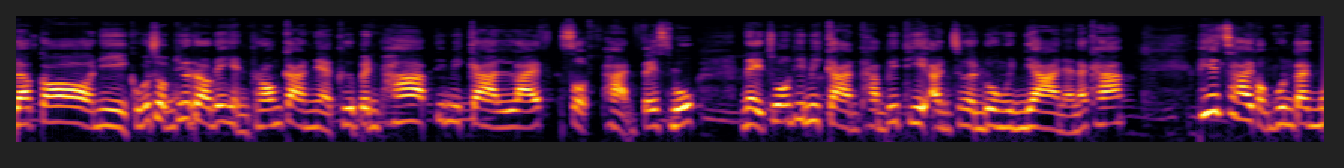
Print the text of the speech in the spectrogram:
แล้วก็นี่คุณผู้ชมที่เราได้เห็นพร้อมกันเนี่ยคือเป็นภาพที่มีการไลฟ์สดผ่าน Facebook ในช่วงที่มีการทำพิธีอัญเชิญดวงวิญญาณเนี่ยนะคะ พี่ชายของคุณแตงโม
